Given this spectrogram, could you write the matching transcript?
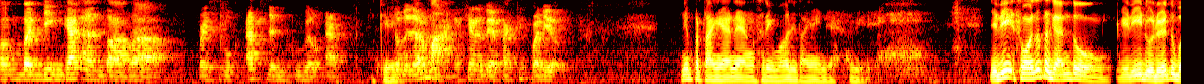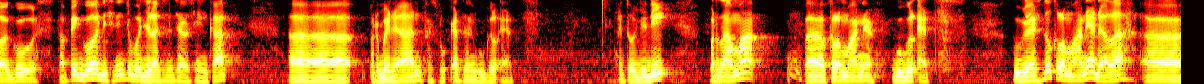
membandingkan antara Facebook Ads dan Google Ads. Oke. Sebenarnya mana sih yang lebih efektif Pak Nio? Ini pertanyaan yang sering banget ditanyain ya. Jadi semua itu tergantung. Jadi dua-duanya itu bagus. Tapi gue di sini coba jelasin secara singkat eh, perbedaan Facebook Ads dan Google Ads. Itu. Jadi pertama eh, kelemahannya Google Ads. Google Ads itu kelemahannya adalah eh,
